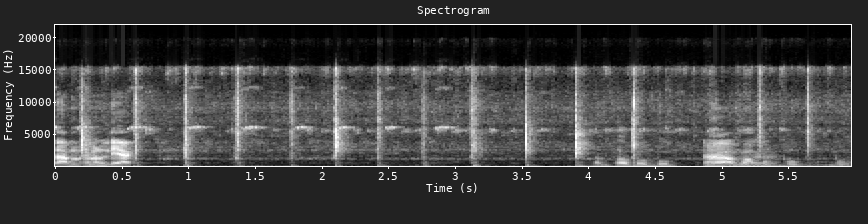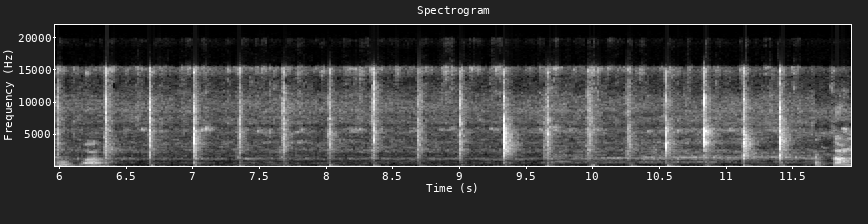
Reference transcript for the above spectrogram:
ตำให้มันแหลกทำพ่อบุบบุบเออว่าบุบบุบบุบบุบเอา ต้อง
